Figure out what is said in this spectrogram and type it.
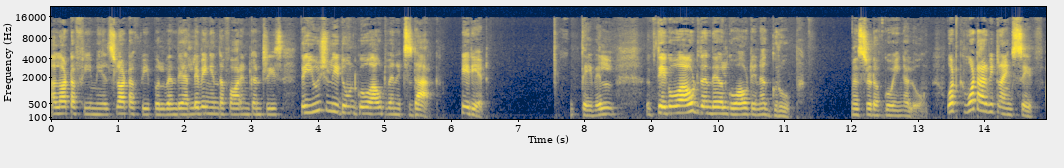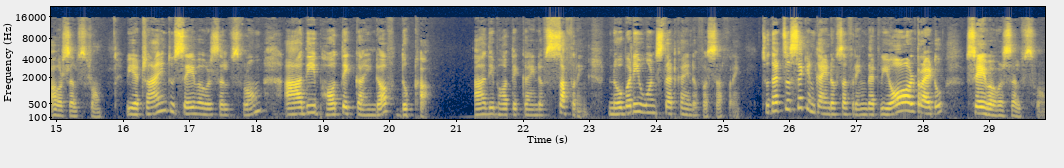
a lot of females lot of people when they are living in the foreign countries they usually don't go out when it's dark period they will if they go out then they will go out in a group instead of going alone what what are we trying to save ourselves from we are trying to save ourselves from adi bhautik kind of dukkha adi bhautik kind of suffering. Nobody wants that kind of a suffering. So that's the second kind of suffering that we all try to save ourselves from,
